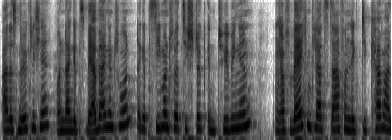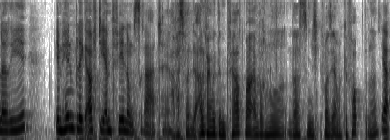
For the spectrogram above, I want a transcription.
alles Mögliche. Und dann gibt's Werbeagenturen, da gibt's 47 Stück in Tübingen. Und auf welchem Platz davon liegt die Kavallerie im Hinblick auf die Empfehlungsrate? Aber was war der Anfang mit dem Pferd? War einfach nur, da hast du mich quasi einfach gefoppt, oder? Ja,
